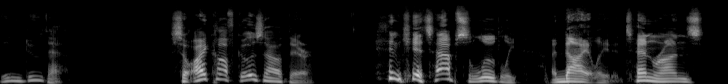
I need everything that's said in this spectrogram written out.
They didn't do that. So Eickhoff goes out there and gets absolutely annihilated. 10 runs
